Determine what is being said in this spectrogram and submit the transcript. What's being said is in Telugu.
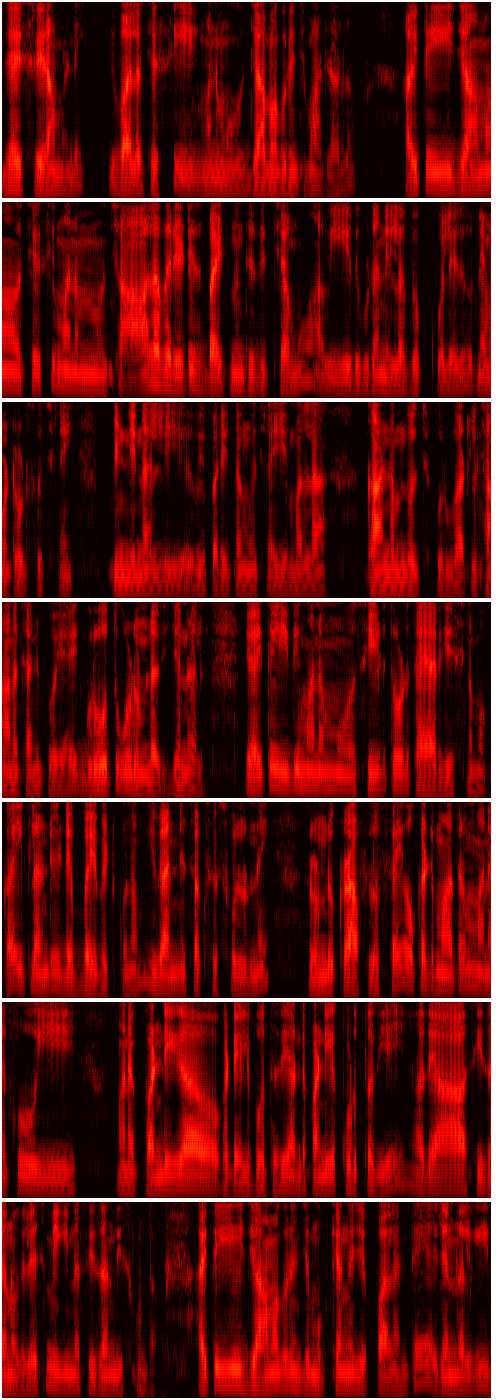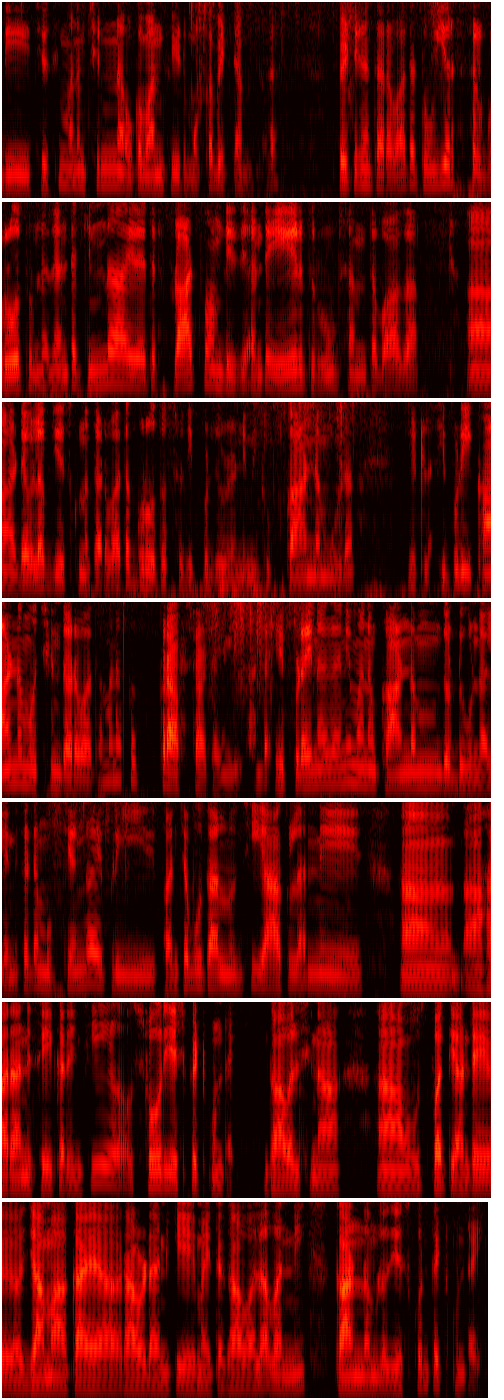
జై శ్రీరామ్ అండి. ఇవాళ వచ్చేసి మనము జామ గురించి మాట్లాడదాం. అయితే ఈ జామ వచ్చేసి మనం చాలా వెరైటీస్ బయట నుంచి తెచ్చాము. అవి ఏది కూడా నిలదొక్కుకోలేదు నెమటోడ్స్ వచ్చినాయి. పిండి నల్లి విపరీతంగా వచ్చినాయి. మళ్ళీ కాండం దొల్చి పురుగు అట్లా చాలా చనిపోయాయి. గ్రోత్ కూడా ఉండదు జనరల్గా. అయితే ఇది మనం సీడ్ తోటి తయారు చేసిన మొక్క. ఇట్లాంటివి డెబ్బై పెట్టుకున్నాం. ఇవన్నీ సక్సెస్ఫుల్ ఉన్నాయి. రెండు క్రాఫ్ట్లు వస్తాయి. ఒకటి మాత్రం మనకు ఈ మనకు పండుగ ఒకటి వెళ్ళిపోతుంది. అంటే పండుగ కొడుతుంది. అది ఆ సీజన్ వదిలేసి మిగిలిన సీజన్ తీసుకుంటాం. అయితే ఈ జామ గురించి ముఖ్యంగా చెప్పాలంటే జనరల్గా ఇది వచ్చేసి మనం చిన్న ఒక వన్ ఫీట్ మొక్క పెట్టాము ఇక్కడ. పెట్టిన తర్వాత టూ ఇయర్స్ అసలు గ్రోత్ ఉండదు. అంటే కింద ఏదైతే ప్లాట్ఫామ్ డిజీ అంటే ఎయిర్ రూట్స్ అంతా బాగా డెవలప్ చేసుకున్న తర్వాత గ్రోత్ వస్తుంది. ఇప్పుడు చూడండి మీకు కాండం కూడా ఇట్లా. ఇప్పుడు ఈ కాండం వచ్చిన తర్వాత మనకు క్రాప్ స్టార్ట్ అయింది. అంటే ఎప్పుడైనా కానీ మనం కాండం దొడ్డుగా ఉండాలి ఎందుకంటే ముఖ్యంగా ఇప్పుడు ఈ పంచభూతాల నుంచి ఈ ఆకులన్నీ ఆహారాన్ని సేకరించి స్టోర్ చేసి పెట్టుకుంటాయి. కావలసిన ఉత్పత్తి అంటే జామకాయ రావడానికి ఏమైతే కావాలో అవన్నీ కాండంలో చేసుకొని పెట్టుకుంటాయి.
